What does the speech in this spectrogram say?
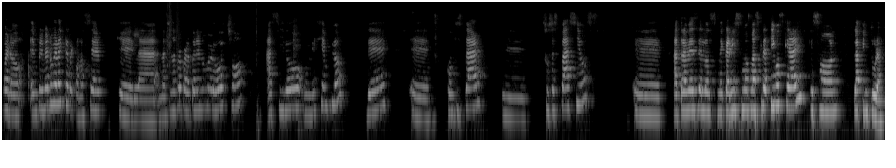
Bueno, en primer lugar hay que reconocer que la Nacional Preparatoria número 8 ha sido un ejemplo de eh, conquistar eh, sus espacios eh, a través de los mecanismos más creativos que hay, que son la pintura.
